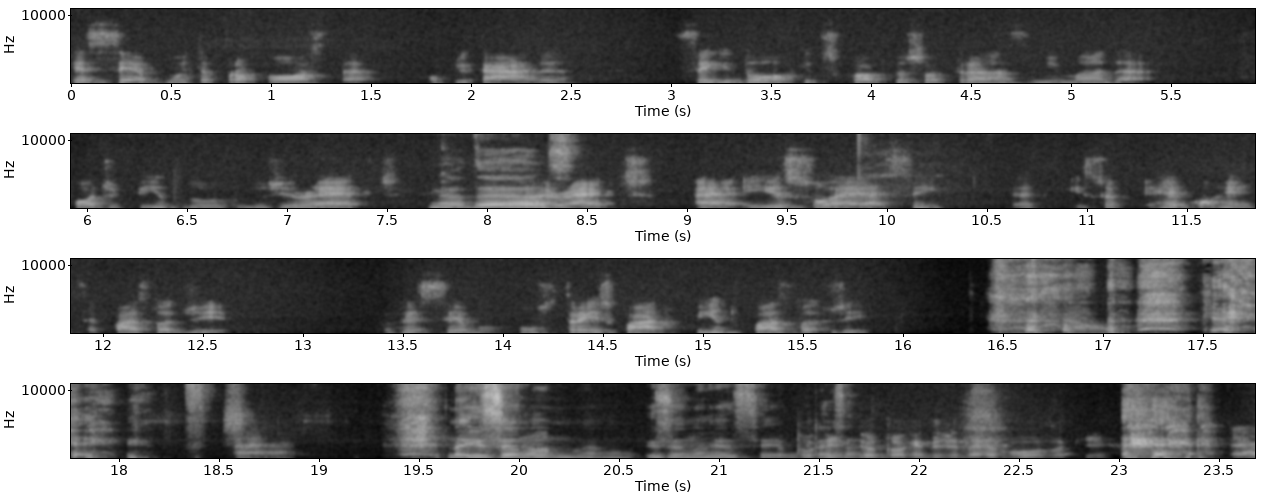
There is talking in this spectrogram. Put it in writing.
recebo muita proposta complicada, seguidor que descobre que eu sou trans me manda foto de pinto no, no direct. Meu Deus! direct. É, isso é assim, é, isso é recorrente, é quase todo dia. Eu recebo uns três, quatro pintos quase todo dia. É, então, que isso? É. Não, isso, então, eu não, não, isso eu não recebo. Eu tô, rindo, eu tô rindo de nervoso aqui. É,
